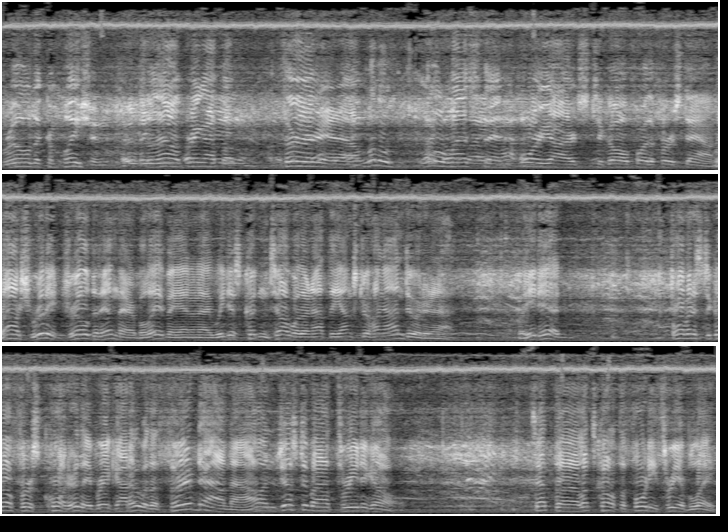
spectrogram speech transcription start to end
ruled a completion, so that'll bring up a third and a little little less than four yards to go for the first down. Roush really drilled it in there, believe me, and uh, we just couldn't tell whether or not the youngster hung on to it or not. But he did. Four minutes to go, first quarter. They break out of it with a third down now and just about three to go. It's at the, let's call it the 43 of Lake.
